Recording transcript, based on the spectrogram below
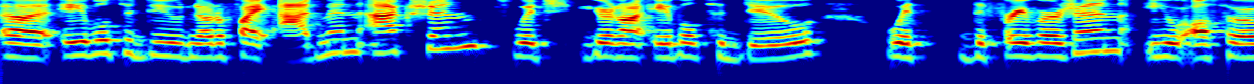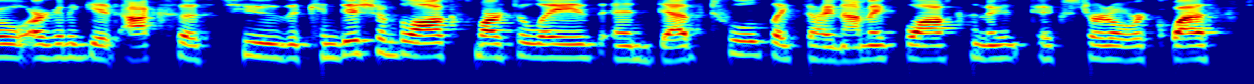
uh, able to do notify admin actions, which you're not able to do with the free version, you also are going to get access to the condition blocks, smart delays, and dev tools like dynamic blocks and external requests,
